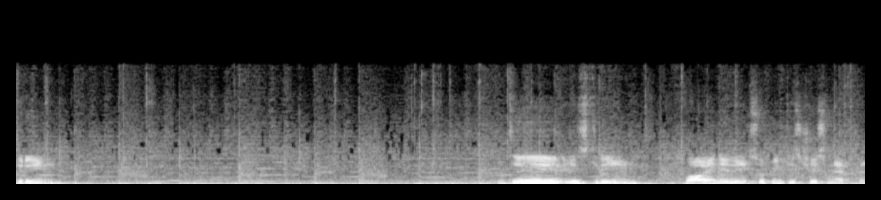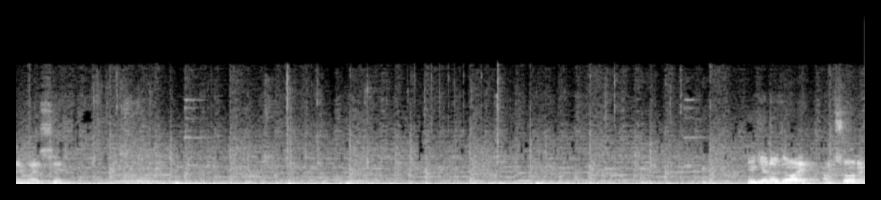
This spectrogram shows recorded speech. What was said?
green? There is green. Finally, so pink is chasing after him, I see. You're gonna die, I'm sorry.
